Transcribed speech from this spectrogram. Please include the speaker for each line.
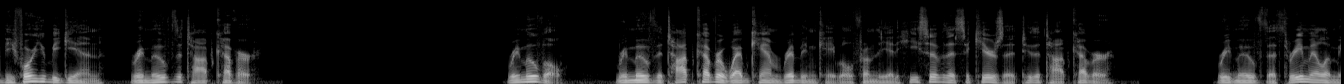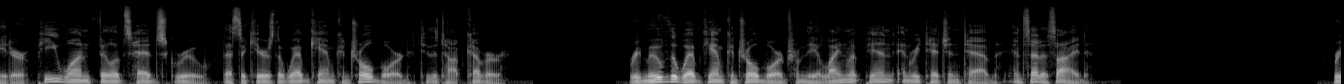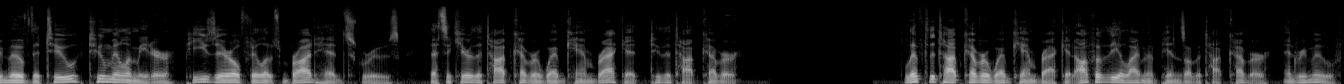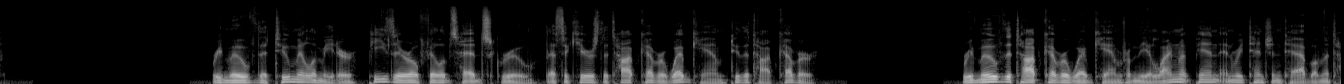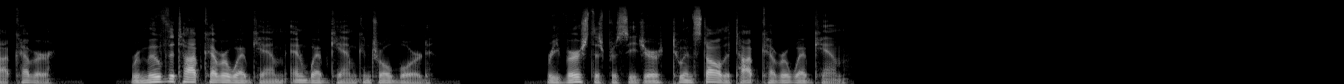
Speaker 1: Before you begin, remove the top cover. Removal. Remove the top cover webcam ribbon cable from the adhesive that secures it to the top cover. Remove the 3mm P1 Phillips head screw that secures the webcam control board to the top cover. Remove the webcam control board from the alignment pin and retention tab and set aside. Remove the two 2mm P0 Phillips broadhead screws that secure the top cover webcam bracket to the top cover. Lift the top cover webcam bracket off of the alignment pins on the top cover and remove. Remove the 2mm P0 Phillips head screw that secures the top cover webcam to the top cover. Remove the top cover webcam from the alignment pin and retention tab on the top cover. Remove the top cover webcam and webcam control board. Reverse this procedure to install the top cover webcam.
